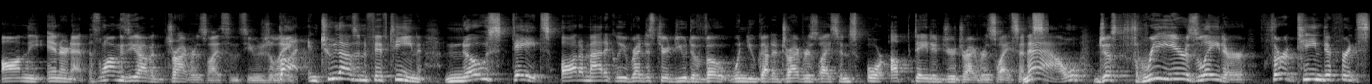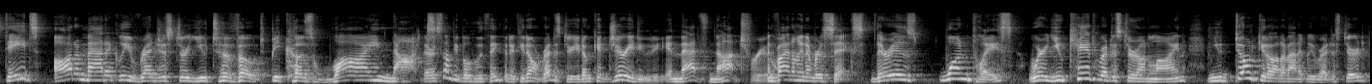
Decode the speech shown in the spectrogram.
on the internet, as long as you have a driver's license usually. But in 2015, no states automatically registered registered you to vote when you got a driver's license or updated your driver's license. Now, just three years later, 13 different states automatically register you to vote because why not? There are some people who think that if you don't register, you don't get jury duty, and that's not true. And finally, number six, there is one place where you can't register online, and you don't get automatically registered,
